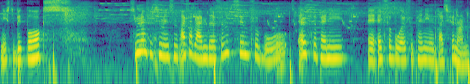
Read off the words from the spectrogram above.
Nächste Big Box. 57 Münzen, 3 verbleibende, 15 für Bo, 11 für Penny, äh, 11 für Bo, 11 für Penny und 30 für Nani.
